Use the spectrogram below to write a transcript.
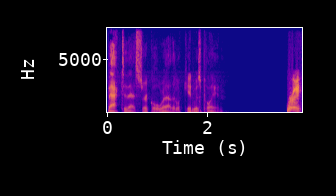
back to that circle where that little kid was playing. Right.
